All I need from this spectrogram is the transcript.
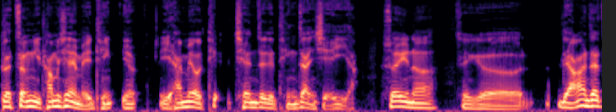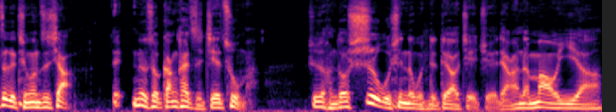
的争议，他们现在也没停，也也还没有签签这个停战协议啊。所以呢，这个两岸在这个情况之下。那时候刚开始接触嘛，就是很多事务性的问题都要解决，两岸的贸易啊、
